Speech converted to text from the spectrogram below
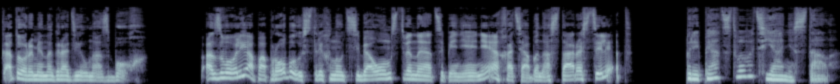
которыми наградил нас Бог. Позволь, я попробую стряхнуть себя умственное оцепенение хотя бы на старости лет. Препятствовать я не стала.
